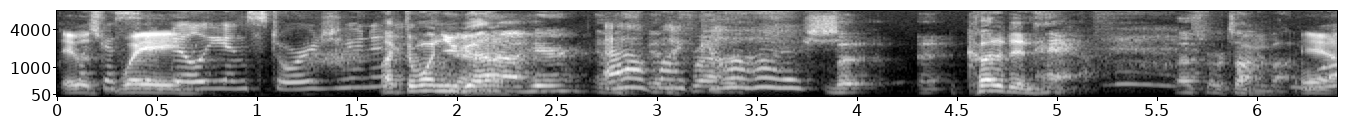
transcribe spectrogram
it was like a way civilian storage unit? Like the one you got out here. in- Oh in my front of gosh. But uh, cut it in half. That's what we're talking about. yeah.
